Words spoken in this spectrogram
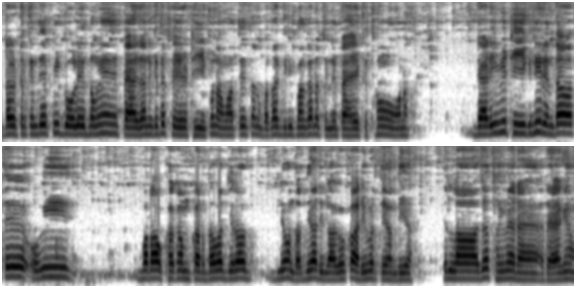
ਡਾਕਟਰ ਕਹਿੰਦੇ ਵੀ ਗੋਲੇ ਦੋਵੇਂ ਪੈ ਜਾਣਗੇ ਤੇ ਫੇਰ ਠੀਕ ਹੋਣਾ ਵਾ ਤੇ ਤੁਹਾਨੂੰ ਪਤਾ ਗਰੀਬਾਂ ਘਰਾਂ ਚ ਇੰਨੇ ਪੈਸੇ ਕਿੱਥੋਂ ਆਉਣ। ਡੈਡੀ ਵੀ ਠੀਕ ਨਹੀਂ ਰਹਿੰਦਾ ਵਾ ਤੇ ਉਹ ਵੀ ਬੜਾ ਔਖਾ ਕੰਮ ਕਰਦਾ ਵਾ ਜਿਹੜਾ ਲਿਆਉਂਦਾ ਦਿਹਾੜੀ ਲਾ ਕੇ ਉਹ ਘਰ ਹੀ ਵਰਤੇ ਜਾਂਦੀ ਆ। ਤੇ ਇਲਾਜ ਹੱਥੋਂ ਹੀ ਮੈਂ ਰਹਿ ਰਹਿ ਗਿਆ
